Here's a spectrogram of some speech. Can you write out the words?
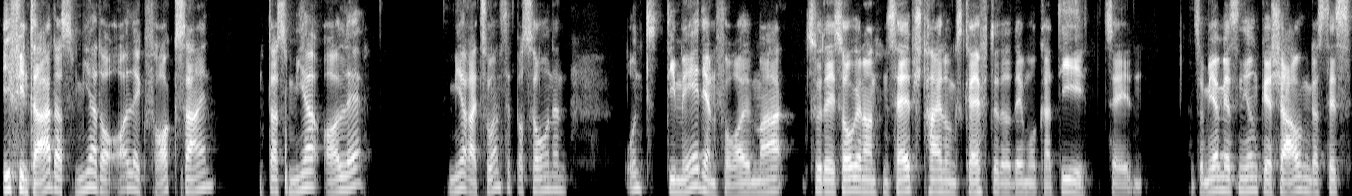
Ich finde auch, dass wir da alle gefragt sein, dass wir alle, wir als Einzelpersonen, und die Medien vor allem auch zu den sogenannten Selbstheilungskräften der Demokratie zählen. Also wir müssen irgendwie schauen, dass das,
